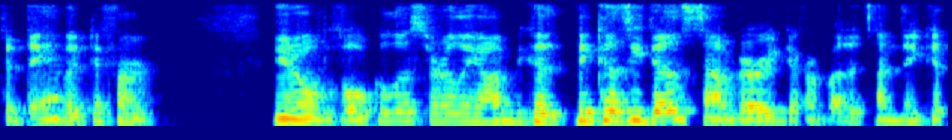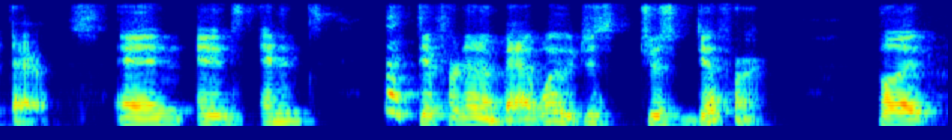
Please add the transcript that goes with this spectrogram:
did they have a different you know vocalist early on because because he does sound very different by the time they get there, and and it's and it's not different in a bad way, just just different. But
